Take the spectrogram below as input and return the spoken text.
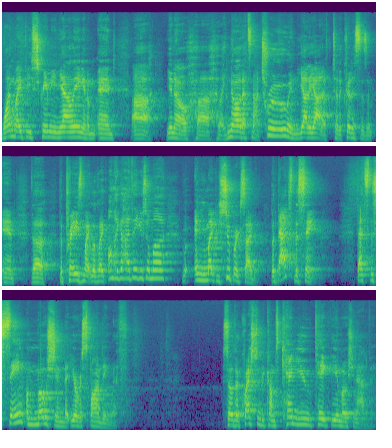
One might be screaming and yelling and, and uh, you know, uh, like, no, that's not true, and yada yada to the criticism. And the, the praise might look like, oh my God, thank you so much. And you might be super excited. But that's the same. That's the same emotion that you're responding with. So the question becomes can you take the emotion out of it?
